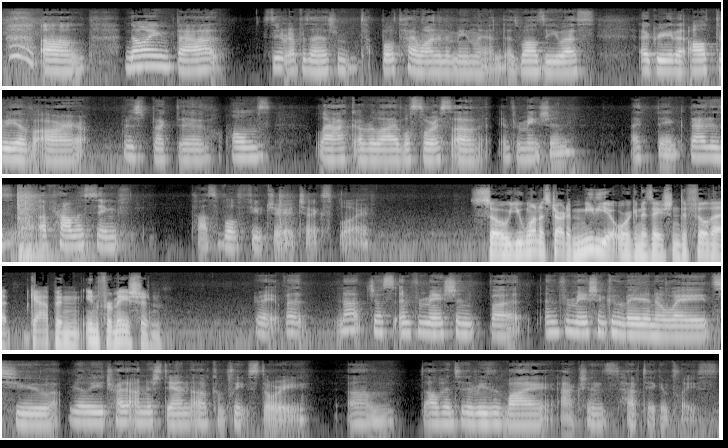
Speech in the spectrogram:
um, knowing that student representatives from t- both Taiwan and the mainland, as well as the U.S., agree that all three of our respective homes lack a reliable source of information. I think that is a promising possible future to explore. So you want to start a media organization to fill that gap in information? Right, but not just information, but information conveyed in a way to really try to understand a complete story um, delve into the reason why actions have taken place.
